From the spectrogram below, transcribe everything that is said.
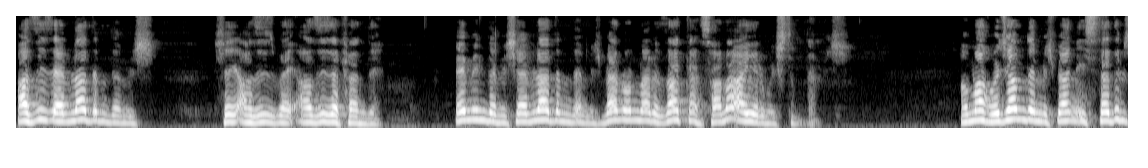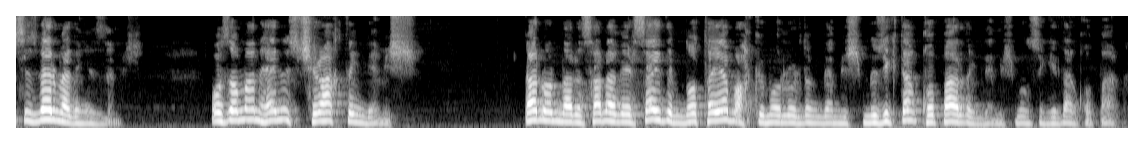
Aziz evladım demiş. Şey Aziz Bey, Aziz Efendi. Emin demiş, evladım demiş. Ben onları zaten sana ayırmıştım demiş. Ama hocam demiş ben istedim siz vermediniz demiş. O zaman henüz çıraktın demiş. Ben onları sana verseydim notaya mahkum olurdun demiş. Müzikten kopardın demiş. Musikiden kopardın.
